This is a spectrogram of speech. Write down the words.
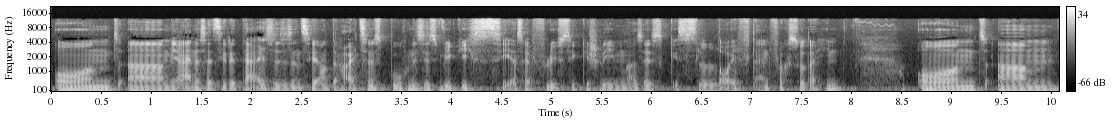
Und ähm, ja, einerseits die Details, es ist ein sehr unterhaltsames Buch und es ist wirklich sehr, sehr flüssig geschrieben. Also es, es läuft einfach so dahin. Und ähm,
